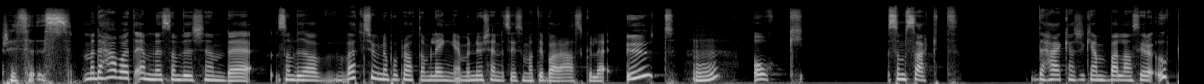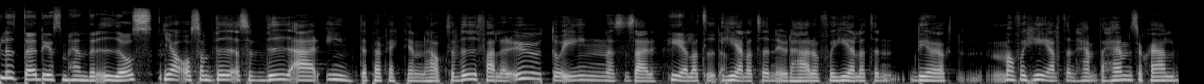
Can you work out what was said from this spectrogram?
Precis. Men det här var ett ämne som vi kände, som vi har varit sugna på att prata om länge, men nu kändes det som att det bara skulle ut. Mm. Och som sagt, det här kanske kan balansera upp lite det som händer i oss. Ja, och som vi, alltså vi är inte perfekta genom det här också. Vi faller ut och in alltså så här, hela tiden. Hela tiden ur det här och får hela tiden, det är, man får hela tiden hämta hem sig själv,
